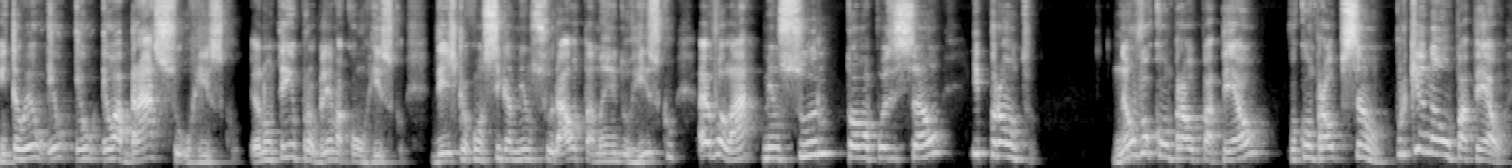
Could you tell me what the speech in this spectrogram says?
Então eu, eu, eu, eu abraço o risco. Eu não tenho problema com o risco, desde que eu consiga mensurar o tamanho do risco. Aí eu vou lá, mensuro, tomo a posição e pronto. Não vou comprar o papel, vou comprar a opção. Por que não o papel?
